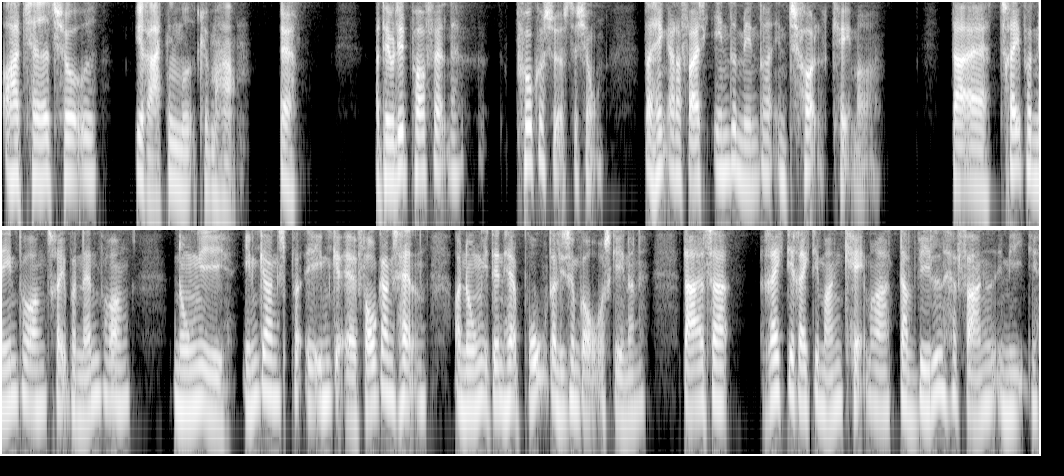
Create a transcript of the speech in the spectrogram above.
og har taget toget i retning mod København. Ja, og det er jo lidt påfaldende. På Korsør station, der hænger der faktisk intet mindre end 12 kameraer. Der er tre på den ene perron, tre på den anden perron, nogle i indgangs, indg, forgangshallen, og nogle i den her bro, der ligesom går over skinnerne. Der er altså rigtig, rigtig mange kameraer, der ville have fanget Emilie,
